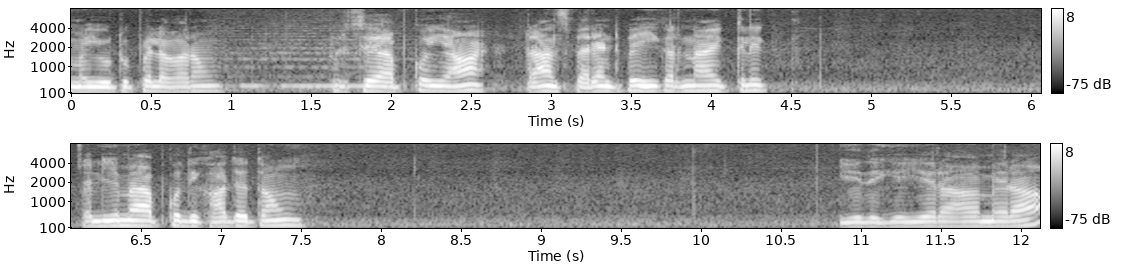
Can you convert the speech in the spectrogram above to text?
मैं यूट्यूब पे लगा रहा हूँ। फिर से आपको यहाँ ट्रांसपेरेंट पे ही करना है क्लिक चलिए मैं आपको दिखा देता हूँ। ये देखिए, ये रहा मेरा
